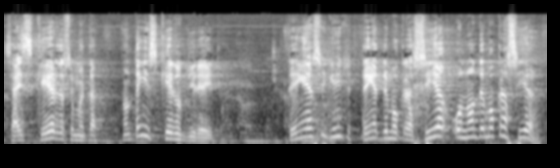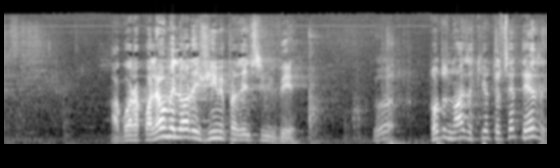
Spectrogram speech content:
se a esquerda se aumentar. Não tem esquerda ou direita. Tem é o seguinte, tem a democracia ou não democracia. Agora, qual é o melhor regime para a gente se viver? Eu, todos nós aqui, eu tenho certeza.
